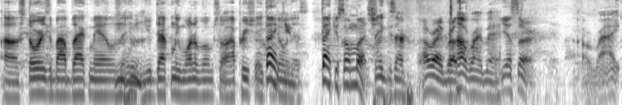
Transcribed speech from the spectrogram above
uh, stories about black males, mm-hmm. and you're definitely one of them. So I appreciate thank you doing you. this. Thank you so much. Thank you, sir. All right, brother. All right, man. Yes, sir. All right.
